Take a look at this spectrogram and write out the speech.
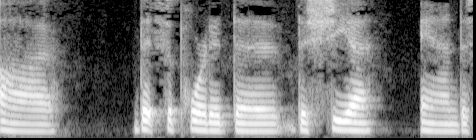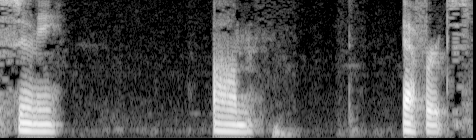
uh, that supported the the Shia and the Sunni um, efforts.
